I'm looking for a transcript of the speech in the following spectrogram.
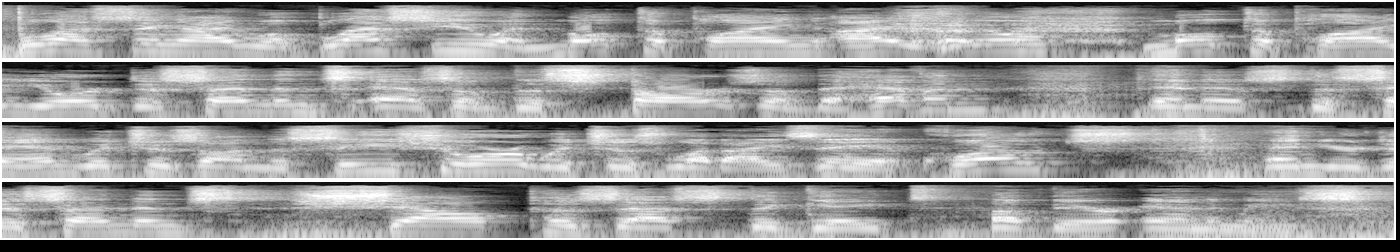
Blessing, I will bless you, and multiplying, I will multiply your descendants as of the stars of the heaven and as the sand which is on the seashore, which is what Isaiah quotes, and your descendants shall possess the gate of their enemies.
